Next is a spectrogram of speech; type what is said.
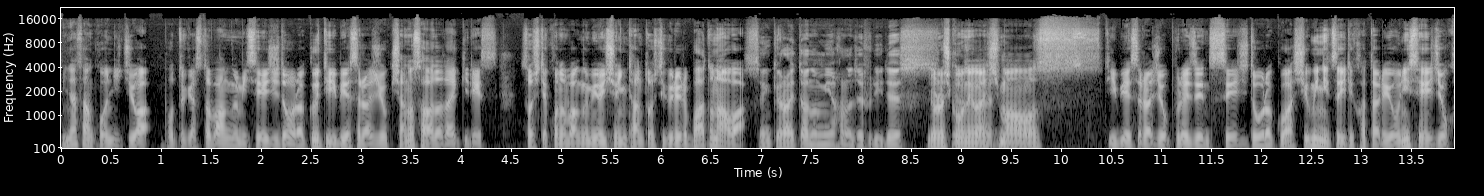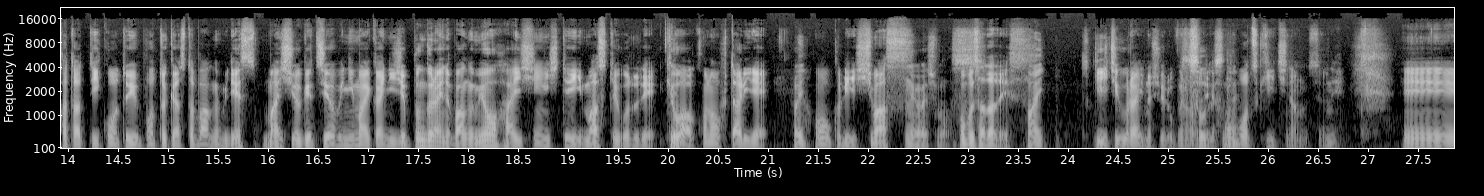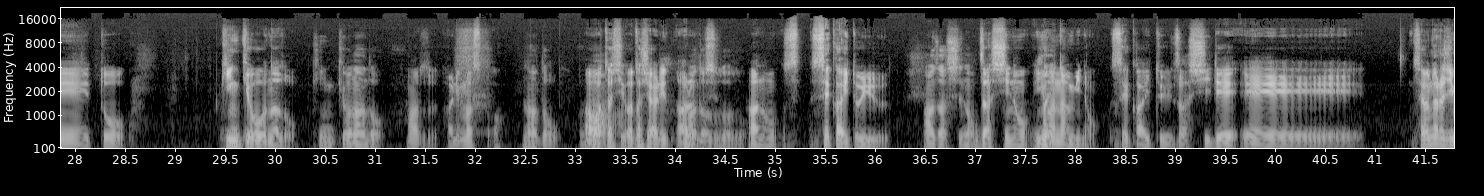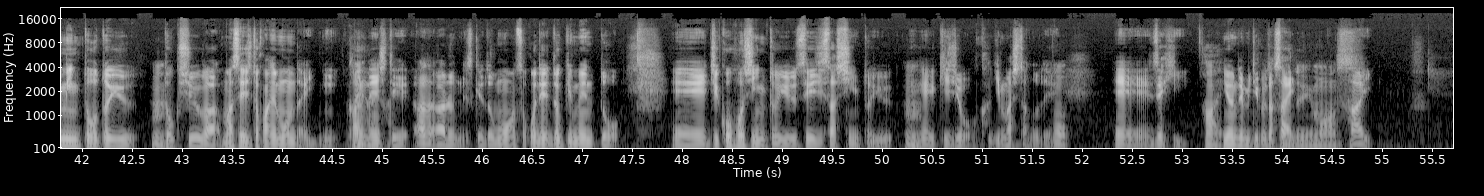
皆さんこんにちは。ポッドキャスト番組政治道楽 TBS ラジオ記者の澤田大樹です。そしてこの番組を一緒に担当してくれるパートナーは選挙ライターの宮原ジェフリーです。よろしくお願いします。TBS ラジオプレゼンツ政治道楽は趣味について語るように政治を語っていこうというポッドキャスト番組です。毎週月曜日に毎回20分ぐらいの番組を配信しています。ということで、今日はこのお二人ではいお送りします。お願いします。ご無沙汰です。はい。月1ぐらいの収録なので、ですねほぼ月1なんですよね。えーっと、近況など、近況など、まずありますか？など。あ、私、私あり、あるんですよ。どうぞどうぞ。あの、せ世界というあ、雑誌の。雑誌の、岩波の世界という雑誌で、えー、さよなら自民党といううん特集が、まあ政治と金問題に関連してあ,、あるんですけども、そこでドキュメント、えー、自己保身という政治刷新という、うんえー記事を書きましたのでお、えーぜひはい。読んでみてください。読んでみます。はい。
